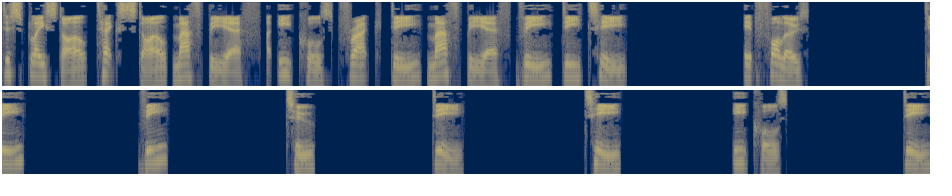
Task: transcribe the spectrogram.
Display style text style math bf equals frac d math bf v dt it follows d V two. D. T. equals D.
